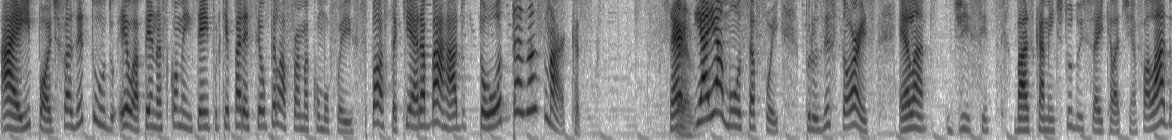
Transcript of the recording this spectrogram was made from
aí pode fazer tudo. Eu apenas comentei porque pareceu, pela forma como foi exposta, que era barrado todas as marcas. Certo? É. E aí a moça foi pros stories, ela disse basicamente tudo isso aí que ela tinha falado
